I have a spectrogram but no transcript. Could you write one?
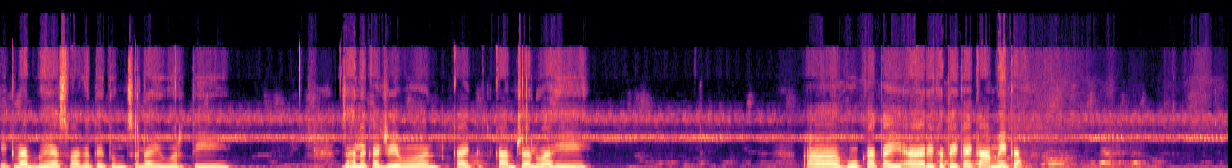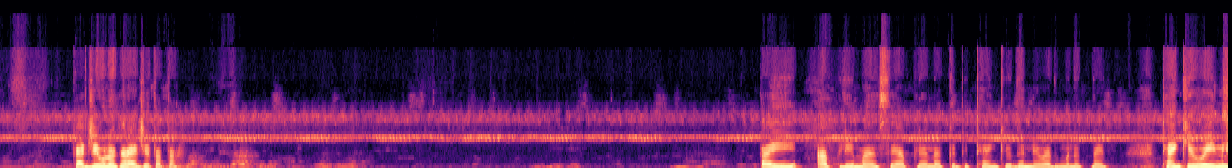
एकनाथ भैया स्वागत आहे तुमचं लाईव्ह वरती. झालं का जेवण? काय काम चालू आहे? हो का ताई? अं, रेखा ताई काय काम आहे का? काय जेवण करायचे आता? ताई आपली माणसे आपल्याला कधी थँक्यू धन्यवाद म्हणत नाहीत. थँक्यू वहिनी.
